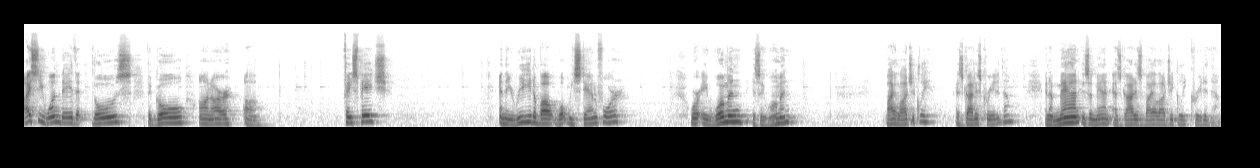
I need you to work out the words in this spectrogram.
I see one day that those that go on our um, face page and they read about what we stand for, where a woman is a woman biologically, as God has created them, and a man is a man as God has biologically created them.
